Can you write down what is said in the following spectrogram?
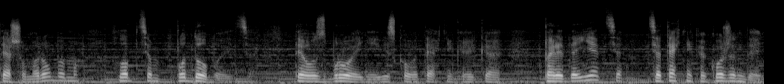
те, що ми робимо. Хлопцям подобається те озброєння і військова техніка, яка передається. Ця техніка кожен день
